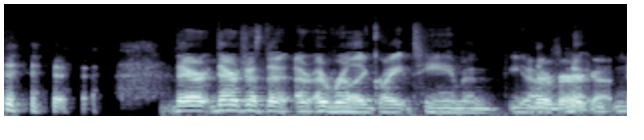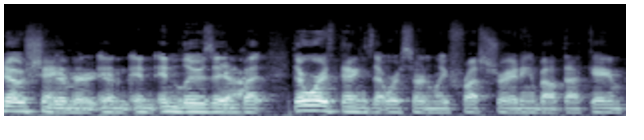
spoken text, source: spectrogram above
they're they're just a, a, really great team, and you know, they're very no, good. no shame in, in, in, in, losing, yeah. but there were things that were certainly frustrating about that game.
